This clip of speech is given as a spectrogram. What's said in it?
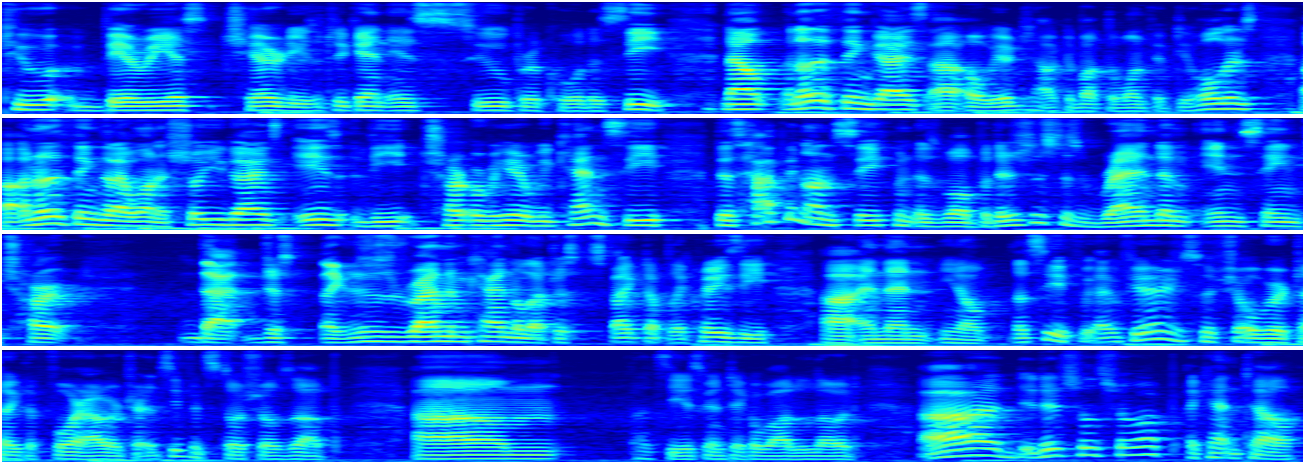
to various charities, which again is super cool to see. Now another thing, guys. Uh, oh, we already talked about the 150 holders. Uh, another thing that I want to show you guys is the chart over here. We can see this happened on SafeMoon as well, but there's just this random insane chart that just like this is random candle that just spiked up like crazy uh, and then you know let's see if we, if you actually switch over to like the four hour chart let's see if it still shows up. Um let's see it's gonna take a while to load. Uh did it still show up? I can't tell.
